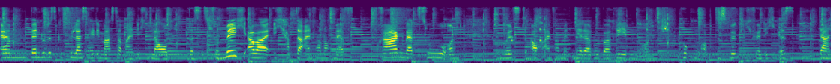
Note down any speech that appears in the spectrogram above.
Ähm, wenn du das Gefühl hast, hey, die Mastermind, ich glaube, das ist für mich, aber ich habe da einfach noch mehr Fragen dazu und du willst auch einfach mit mir darüber reden und gucken, ob das wirklich für dich ist, dann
